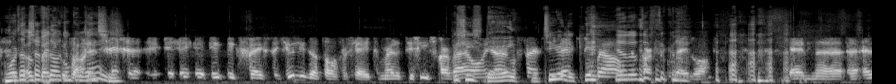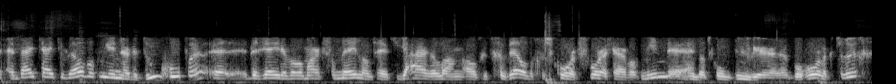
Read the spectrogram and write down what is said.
Hoort dat ook zo'n bij concurrentie. Ik, ik, ik, ik vrees dat jullie dat al vergeten, maar het is iets waar wij al een jaar of natuurlijk. Ja, dat dacht en, eh, en, en wij kijken wel wat meer naar de doelgroepen. Eh, de reden waarom Hart van Nederland heeft jarenlang altijd geweldig gescoord, vorig jaar wat minder. En dat komt nu weer eh, behoorlijk terug.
